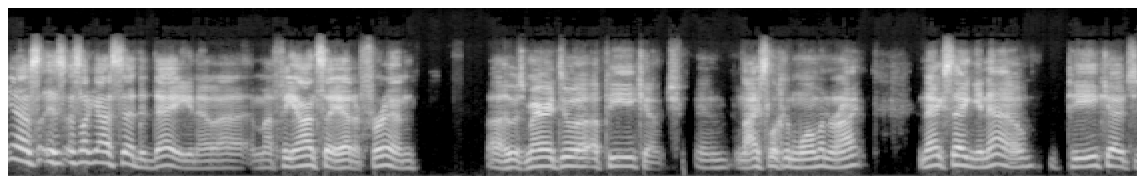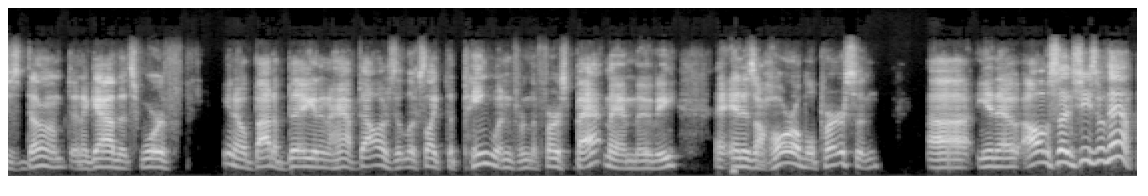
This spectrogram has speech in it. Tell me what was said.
you know it's, it's, it's like I said today you know uh, my fiance had a friend uh, who was married to a, a PE coach and nice looking woman right? Next thing you know PE coach is dumped and a guy that's worth you know, about a billion and a half dollars. It looks like the penguin from the first Batman movie and is a horrible person. Uh, you know, all of a sudden she's with him.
